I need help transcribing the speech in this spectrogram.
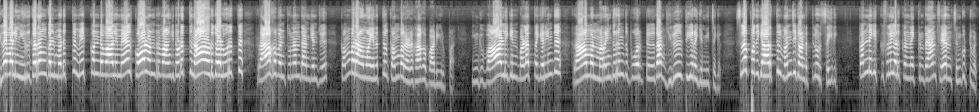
இளவலின் இருகரங்கள் மடுத்து மேற்கொண்ட வாளி மேல் கோல் ஒன்று வாங்கி தொடுத்து நானோடு தோல் உறுத்து ராகவன் துணந்தான் என்று கம்பராமாயணத்தில் கம்பர் அழகாக பாடியிருப்பார். இங்கு வாளியின் பலத்தை அறிந்து ராமன் மறைந்திருந்து போரிட்டதுதான் இருள் தீர எண்ணிச்சைகள் சிலப்பதிகாரத்தில் வஞ்சிகாண்டத்தில் ஒரு செய்தி. கண்ணகிக்கு சிலை எடுக்க நினைக்கின்றான் சேரன் செங்குட்டுவன்.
